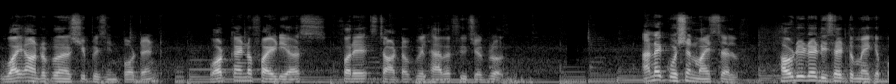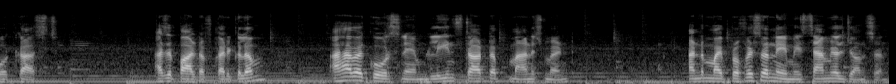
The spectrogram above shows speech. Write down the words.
why entrepreneurship is important, what kind of ideas for a startup will have a future growth. And I question myself, how did I decide to make a podcast? As a part of curriculum, I have a course named Lean Startup Management, and my professor name is Samuel Johnson.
